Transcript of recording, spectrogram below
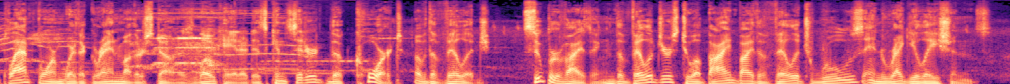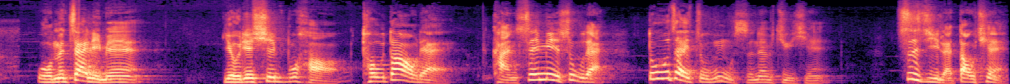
platform where the Grandmother Stone is located is considered the court of the village supervising the villagers to abide by the village rules and regulations. 我们在里面，有的心不好、偷盗的、砍生命树的，都在祖母时那举行，自己来道歉，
